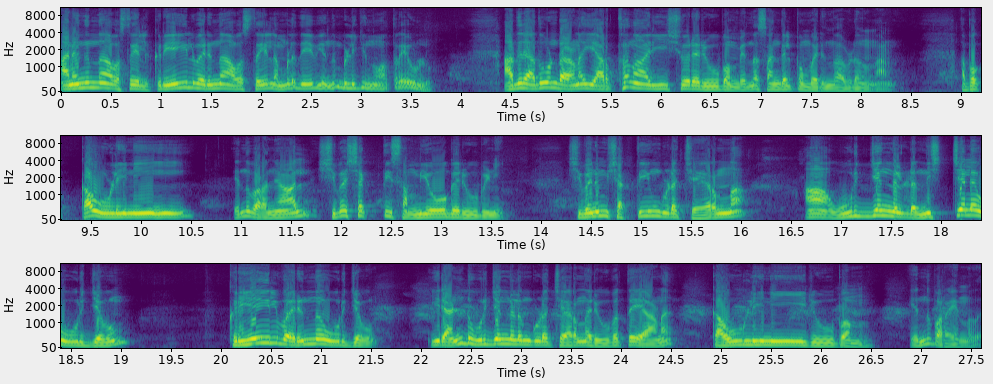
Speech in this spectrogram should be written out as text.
അനങ്ങുന്ന അവസ്ഥയിൽ ക്രിയയിൽ വരുന്ന അവസ്ഥയിൽ നമ്മൾ ദേവി എന്നും വിളിക്കുന്നു അത്രയേ ഉള്ളൂ. അതിൽ അതുകൊണ്ടാണ് ഈ അർദ്ധനാരീശ്വര രൂപം എന്ന സങ്കല്പം വരുന്നത് അവിടെ നിന്നാണ്. അപ്പോൾ കൗളിനി എന്ന് പറഞ്ഞാൽ ശിവശക്തി സംയോഗരൂപിണി ശിവനും ശക്തിയും കൂടെ ചേർന്ന ആ ഊർജങ്ങളുടെ നിശ്ചല ഊർജവും ക്രിയയിൽ വരുന്ന ഊർജവും ഈ രണ്ട് ഊർജങ്ങളും കൂടെ ചേർന്ന രൂപത്തെയാണ് കൗളിനീ രൂപം എന്ന് പറയുന്നത്.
